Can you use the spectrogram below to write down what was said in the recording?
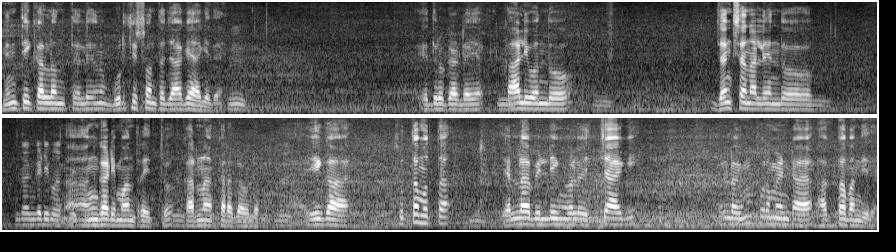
ನಿಂತಿಕಲ್ ಅಂತೇಳಿ ಗುರುತಿಸುವಂಥ ಜಾಗ ಆಗಿದೆ. ಎದುರುಗಡೆ ಖಾಲಿ ಒಂದು ಜಂಕ್ಷನಲ್ಲಿ ಒಂದು ಒಂದು ಅಂಗಡಿ ಮಾತ್ರ ಅಂಗಡಿ ಮಾತ್ರ ಇತ್ತು ಕರ್ನಾಕರ ಗೌಡರು. ಈಗ ಸುತ್ತಮುತ್ತ ಎಲ್ಲ ಬಿಲ್ಡಿಂಗ್ಗಳು ಹೆಚ್ಚಾಗಿ ಎಲ್ಲ ಇಂಪ್ರೂವ್ಮೆಂಟ್ ಆಗ್ತಾ ಬಂದಿದೆ.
